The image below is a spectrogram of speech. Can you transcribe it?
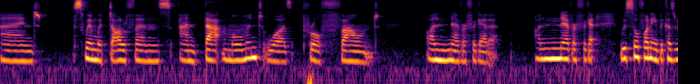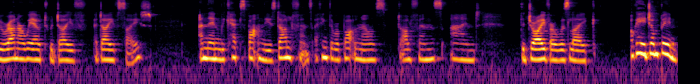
and swim with dolphins and that moment was profound. I'll never forget it. I'll never forget. It was so funny because we were on our way out to a dive a dive site and then we kept spotting these dolphins. I think they were bottlenose dolphins and the driver was like okay, jump in.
